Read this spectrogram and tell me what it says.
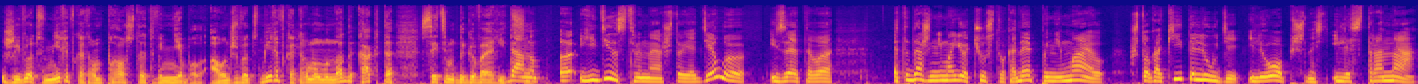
живет в мире, в котором просто этого не было, а он живет в мире, в котором ему надо как-то с этим договориться. Да, но э, единственное, что я делаю из этого это даже не мое чувство, когда я понимаю, что какие-то люди или общность, или страна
